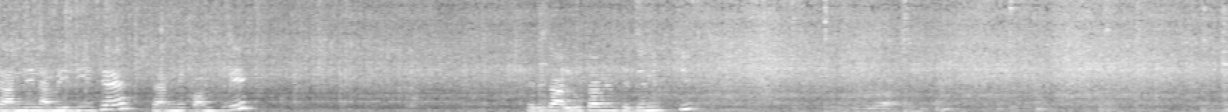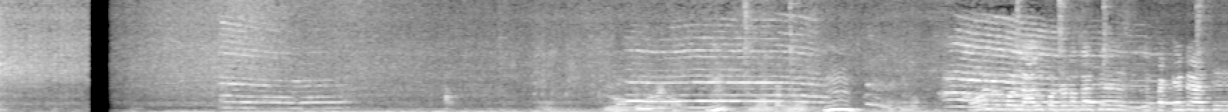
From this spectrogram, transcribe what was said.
চাটনি নামিয়ে দিয়েছে চাটনি কমপ্লিট এদিকে আলুটা আমি ভেজে নিচ্ছি। হুম। ও দেখো, লাল আছে প্যাকেটে আছে।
